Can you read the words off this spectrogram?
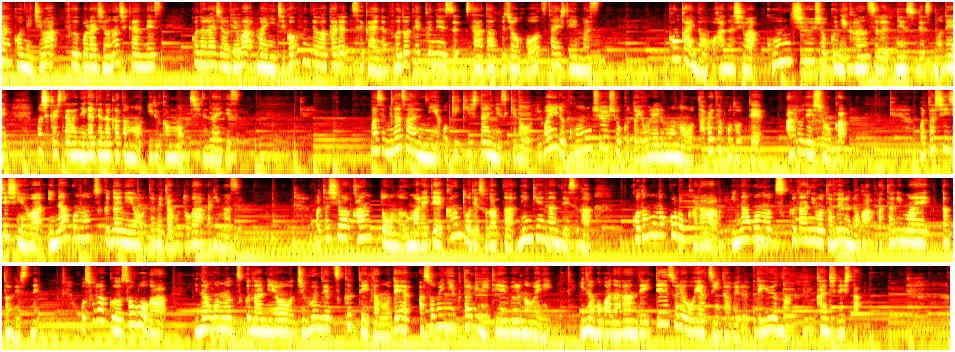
さんこんにちは。フーボラジオの時間です。このラジオでは毎日5分でわかる世界のフードテックニュース、スタートアップ情報をお伝えしています。今回のお話は昆虫食に関するニュースですので、もしかしたら苦手な方もいるかもしれないです。まず皆さんにお聞きしたいんですけど、いわゆる昆虫食と言われるものを食べたことってあるでしょうか？私自身はイナゴの佃煮を食べたことがあります。私は関東の生まれで関東で育った人間なんですが子供の頃からイナゴの佃煮を食べるのが当たり前だったんですね。おそらく祖母がイナゴの佃煮を自分で作っていたので遊びに行くたびにテーブルの上にイナゴが並んでいてそれをおやつに食べるっていうような感じでした。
